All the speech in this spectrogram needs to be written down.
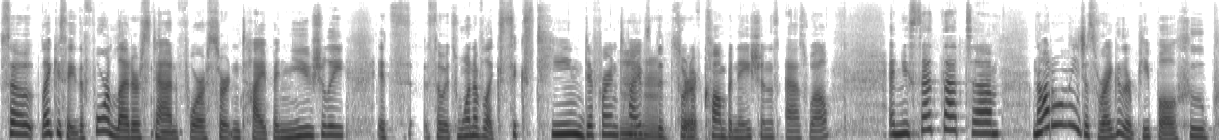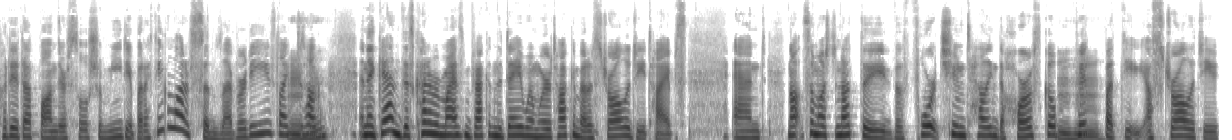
So, like you say, the four letters stand for a certain type and usually it's so it's one of like 16 different types, the sort of combinations as well. And you said that um, not only just regular people who put it up on their social media, but I think a lot of celebrities like to talk. Mm-hmm. And again, this kind of reminds me back in the day when we were talking about astrology types, and not so much not the the fortune telling, the horoscope bit, mm-hmm. but the astrology,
